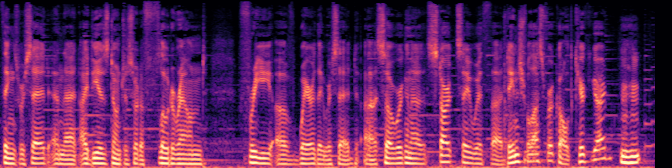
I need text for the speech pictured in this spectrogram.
things were said, and that ideas don't just sort of float around free of where they were said. Uh, so we're going to start, say, with a Danish philosopher called Kierkegaard Mm-hmm.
